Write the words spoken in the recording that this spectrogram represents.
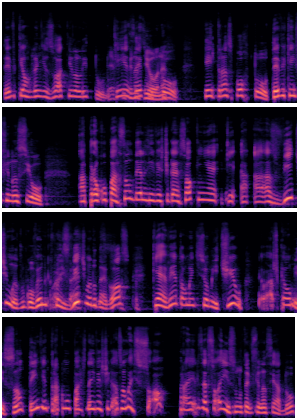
teve quem organizou aquilo ali tudo, Teve quem quem financiou, né? Quem transportou, teve quem financiou. A preocupação deles em investigar é só quem é quem- a- as vítimas, do governo que Pois foi é. vítima do negócio, que eventualmente se omitiu. Eu acho que a omissão tem de entrar como parte da investigação, mas só para eles é só isso. Não teve financiador,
